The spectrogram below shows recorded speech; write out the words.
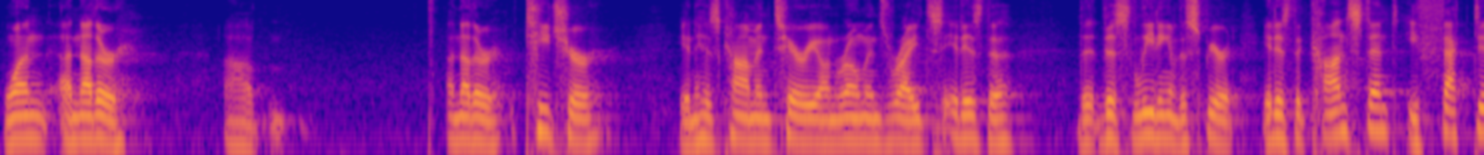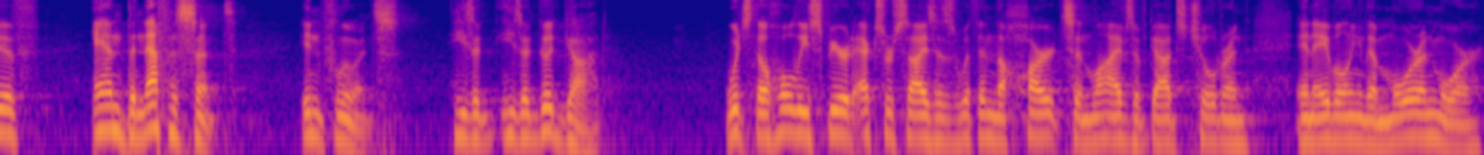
One, another, uh, another teacher in his commentary on Romans writes, it is the, the, this leading of the Spirit, it is the constant, effective, and beneficent influence. He's a, he's a good God, which the Holy Spirit exercises within the hearts and lives of God's children, enabling them more and more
